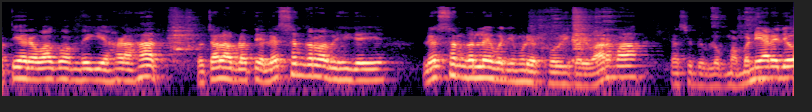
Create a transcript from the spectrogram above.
અત્યારે વાગવામાં થઈ ગયા સાડા હાથ તો ચાલો આપણે અત્યારે લેસન કરવા બેસી જઈએ. લેસન કરી લઈએ પછી મળીએ થોડી ઘણી વારમાં. સુધી બ્લોગમાં બન્યા રહેજો.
